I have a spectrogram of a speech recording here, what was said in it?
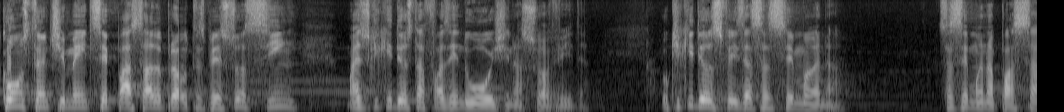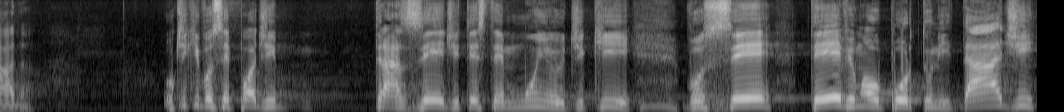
constantemente ser passado para outras pessoas, sim, mas o que Deus está fazendo hoje na sua vida? O que Deus fez essa semana? Essa semana passada? O que, que você pode trazer de testemunho de que você teve uma oportunidade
